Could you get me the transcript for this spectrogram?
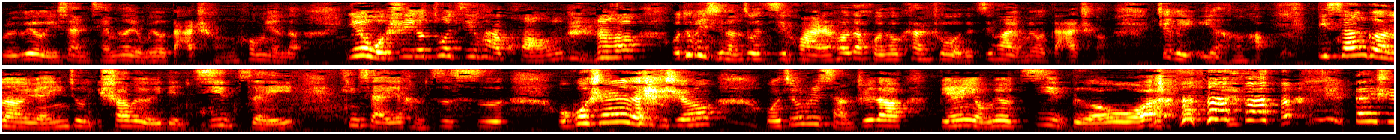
review 一下你前面的有没有达成，后面的，因为我是一个做计划狂，然后我特别喜欢做计划，然后再回头看说我的计划有没有达成，这个也很好。第三个呢，原因就稍微有一点鸡贼，听起来也很自私。我过生日的时候，我就是想知道别人有没有记得我，但是，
